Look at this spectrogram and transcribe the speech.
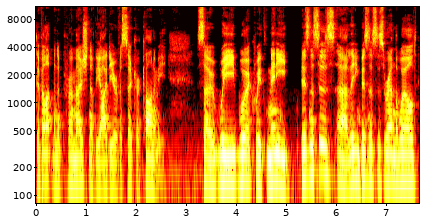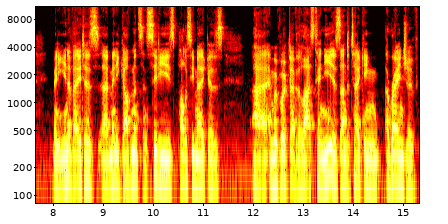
development and promotion of the idea of a circular economy. So we work with many businesses, uh, leading businesses around the world, many innovators, uh, many governments and cities, policymakers, uh, and we've worked over the last 10 years undertaking a range of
